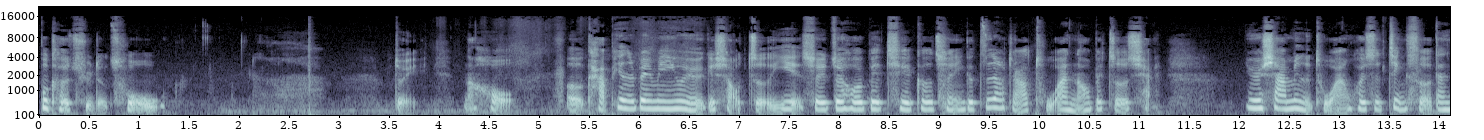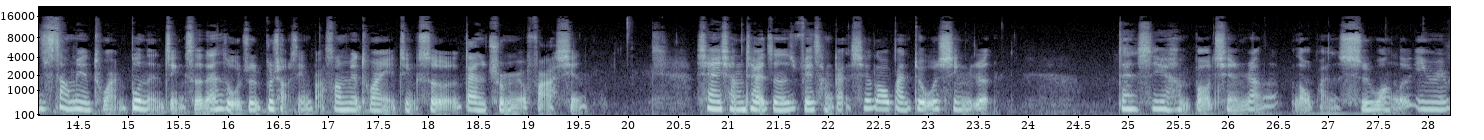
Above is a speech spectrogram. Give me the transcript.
不可取的错误。对，然后，呃，卡片的背面因为有一个小折页，所以最后被切割成一个资料夹图案，然后被折起来。因为下面的图案会是近色，但是上面的图案不能近色，但是我就不小心把上面的图案也近色了，但是却没有发现。现在想起来，真的是非常感谢老板对我信任。但是也很抱歉让老板失望了，因为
